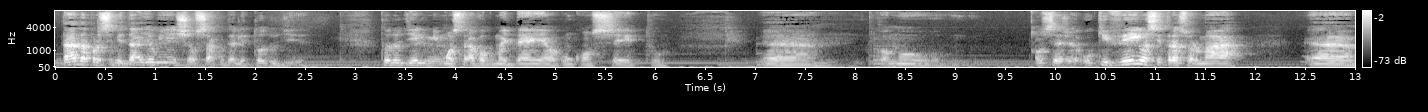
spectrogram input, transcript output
dada a proximidade eu ia encher o saco dele todo dia. Todo dia ele me mostrava alguma ideia, algum conceito, é, como, ou seja, o que veio a se transformar é,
